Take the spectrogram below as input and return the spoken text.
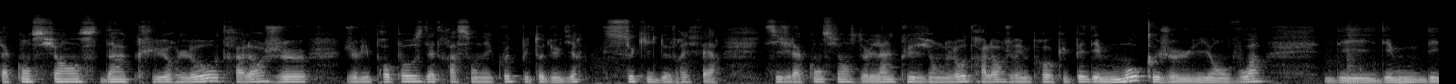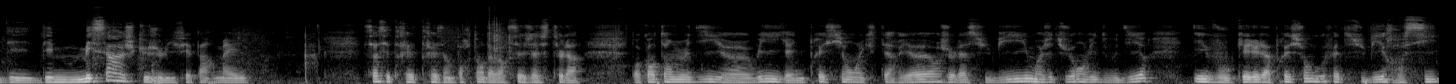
la conscience d'inclure l'autre, alors je, je lui propose d'être à son écoute plutôt de lui dire ce qu'il devrait faire. Si j'ai la conscience de l'inclusion de l'autre, alors je vais me préoccuper des mots que je lui envoie, des, des, des, des messages que je lui fais par mail. Ça, c'est très très important d'avoir ces gestes-là. Donc quand on me dit euh, oui, il y a une pression extérieure, je la subis, moi j'ai toujours envie de vous dire, et vous, quelle est la pression que vous faites subir aussi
